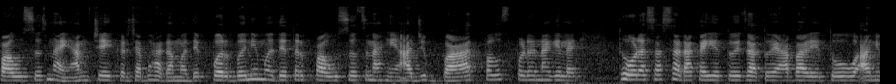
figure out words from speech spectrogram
पाऊसच नाही. आमच्या इकडच्या भागामध्ये परभणीमध्ये तर पाऊसच नाही. अजिबात पाऊस पडना गेलाय. थोडासा सडाका येतोय जातोय आबाळ येतो आणि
